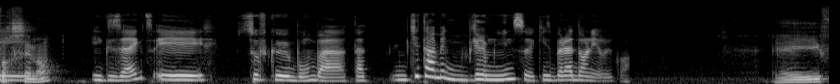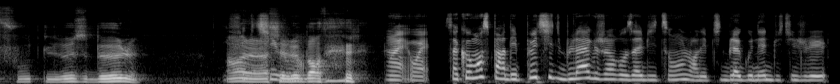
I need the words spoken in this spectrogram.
Forcément. Exact. Et sauf que, bon, bah, t'as une petite armée de gremlins qui se balade dans les rues, quoi. Et ils foutent le sbeul. Oh là là, c'est le bordel. Ouais, ouais. Ça commence par des petites blagues, genre aux habitants, genre des petites blagounettes du style je vais,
